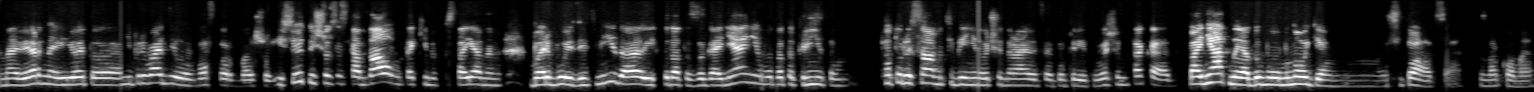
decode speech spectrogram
наверное, ее это не приводило в восторг большой. И все это еще со скандалом, такими постоянным борьбой с детьми, да, их куда-то загонянием, вот этот ритм который сам тебе не очень нравится, этот ритм. В общем, такая понятная, я думаю, многим ситуация знакомая.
